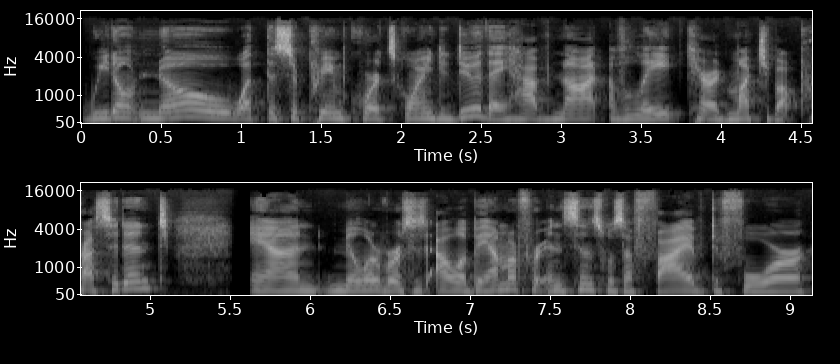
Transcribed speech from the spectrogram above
we don't know what the Supreme Court's going to do. They have not of late cared much about precedent. And Miller versus Alabama, for instance, was a five to four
